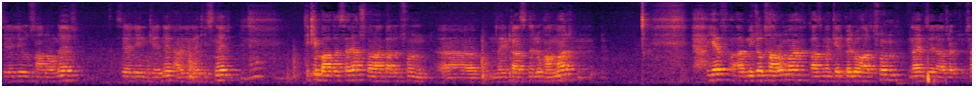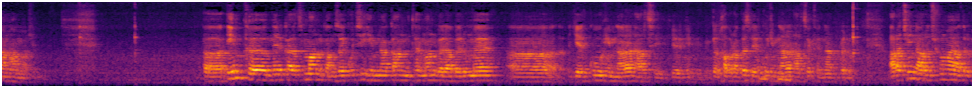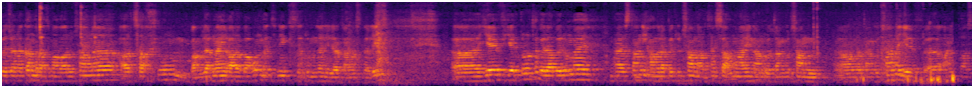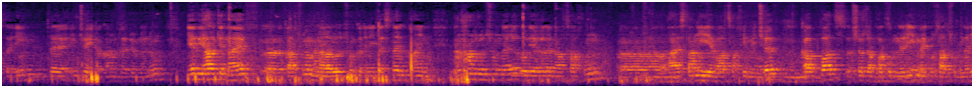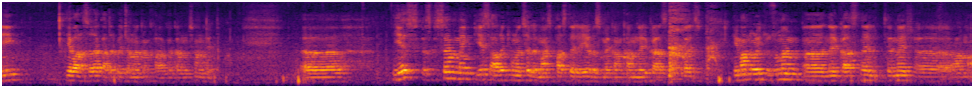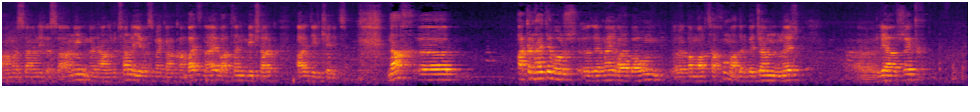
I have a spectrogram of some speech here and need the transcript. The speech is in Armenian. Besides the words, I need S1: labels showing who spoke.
S1: սիրելի ուսանողներ, սիրելի ընկերներ, հայրենակիցներ, Տիկին Բաղդասարյան շնորհակալություն ներկայացնելու համար եւ միջոցառումը կազմակերպելու հարցում նաեւ ձեր աջակցության համար։ Իմ ներկայացման կամ զեկույցի հիմնական թեման վերաբերում է երկու հիմնարար հարցի, գլխավորապես երկու հիմնարար հարց է քննարկվելու։ Առաջինն առնչվում է ադրբեջանական ռազմավարությանը Արցախում կամ Լեռնային Ղարաբաղում էթնիկ զտումներ իրականացնելիս եւ երկրորդը վերաբերում է Հայաստանի Հանրապետության արդեն սահմանային անվտանգության անվտանգությանը եւ այն փաստերին, թե ինչ է իրականում տեղի ունենում եւ իհարկե նաեւ կարծում եմ հնարավորություն կլինի տեսնել այն ընդհանրությունները, որ եղել են Արցախում Հայաստանի եւ Արցախի միջև կապված շրջափակումների, մեկուսացումների եւ առասարակ ադրբեջանական քաղաքականության հետ։ Ես կսկսեմ մենք ես առիթ ունեցել եմ այս փաստերը եւս մեկ անգամ ներկայացնել, բայց հիմա նորից ուզում եմ ներկայացնել թե մեր համասարանի լսարանին, մեր հանրությանը եւս մեկ անգամ, բայց նաեւ արդեն մի շարք այլ դիրքերից։ Նախ ակնհայտ է, որ Լեռնային Ղարաբաղում կամ Արցախում Ադրբեջանն ուներ լիարժեք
